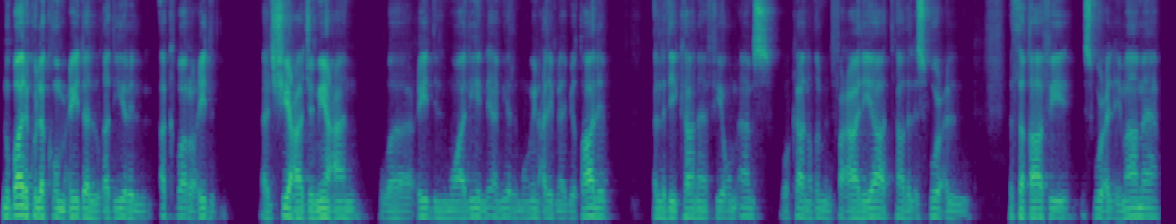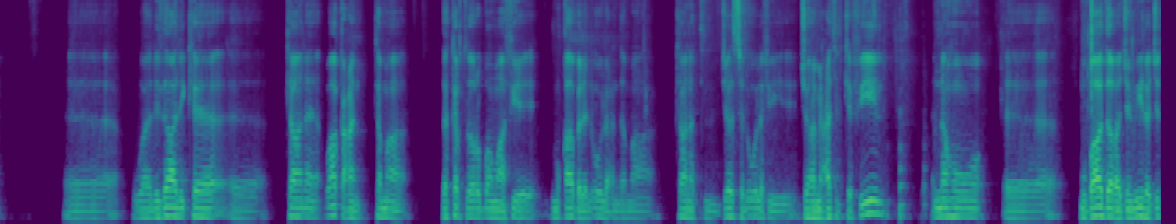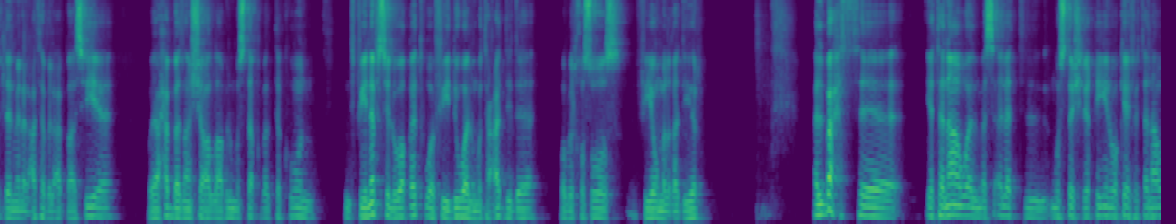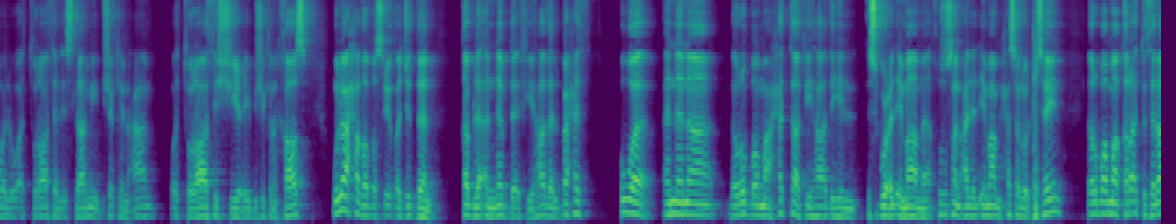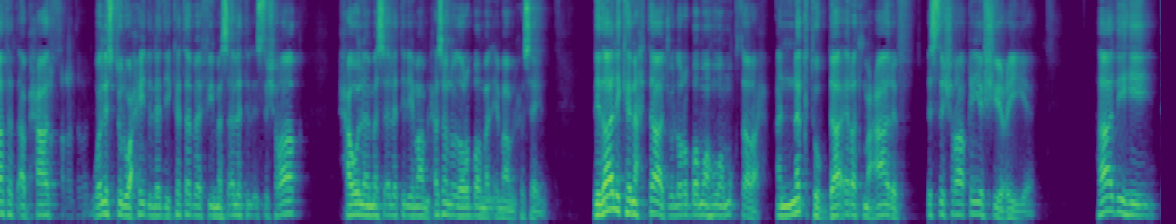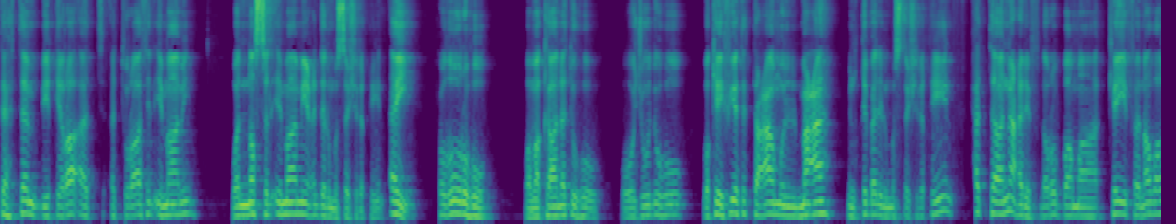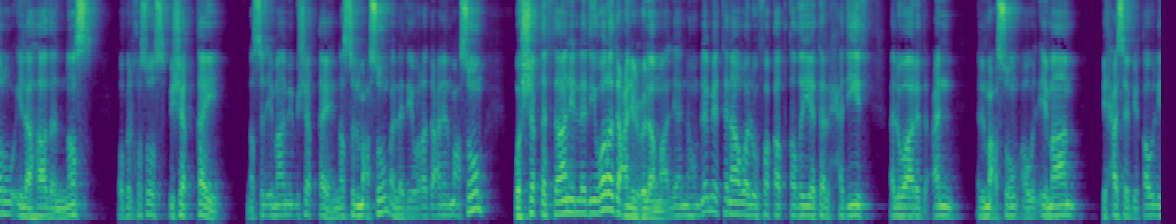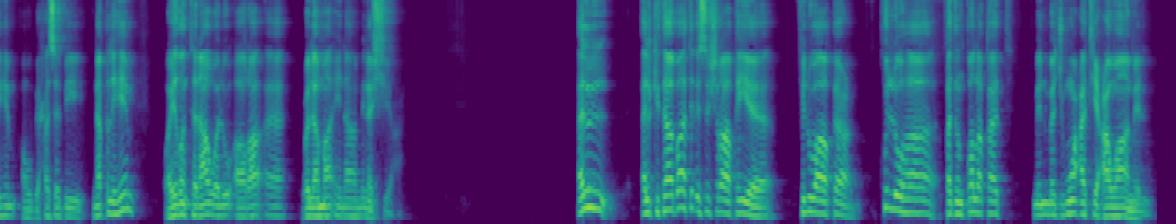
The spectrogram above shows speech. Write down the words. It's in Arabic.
نبارك لكم عيد الغدير الأكبر عيد الشيعة جميعا وعيد الموالين لأمير المؤمنين علي بن أبي طالب الذي كان في يوم أمس وكان ضمن فعاليات هذا الأسبوع الثقافي أسبوع الإمامة. آه، ولذلك آه، كان واقعا كما ذكرت لربما في المقابلة الأولى عندما كانت الجلسة الأولى في جامعة الكفيل أنه آه، مبادرة جميلة جدا من العتبة العباسية ويا حبذا إن شاء الله بالمستقبل تكون في نفس الوقت وفي دول متعددة وبالخصوص في يوم الغدير. البحث يتناول مسألة المستشرقين وكيف تناولوا التراث الإسلامي بشكل عام والتراث الشيعي بشكل خاص. ملاحظة بسيطة جدا قبل أن نبدأ في هذا البحث هو أننا لربما حتى في هذه الأسبوع الإمامة خصوصا على الإمام الحسن والحسين لربما قرأت ثلاثة أبحاث. ولست الوحيد الذي كتب في مسألة الاستشراق حول مسألة الإمام الحسن ولربما الإمام الحسين. لذلك نحتاج ولربما هو مقترح أن نكتب دائرة معارف استشراقية شيعية. هذه تهتم بقراءة التراث الإمامي والنص الإمامي عند المستشرقين أي حضوره ومكانته ووجوده وكيفية التعامل معه من قبل المستشرقين حتى نعرف لربما كيف نظروا إلى هذا النص وبالخصوص بشقيه النص الإمامي بشقيه النص المعصوم الذي ورد عن المعصوم والشق الثاني الذي ورد عن العلماء لأنهم لم يتناولوا فقط قضية الحديث الوارد عن المعصوم أو الإمام بحسب قولهم أو بحسب نقلهم وأيضا تناولوا آراء علمائنا من الشيعة. الكتابات الاستشراقية في الواقع كلها قد انطلقت من مجموعة عوامل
